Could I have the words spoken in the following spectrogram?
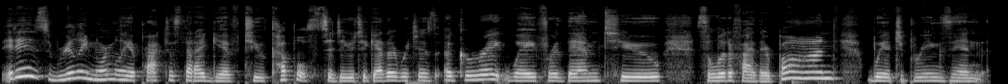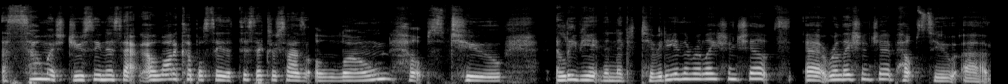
it is really normally a practice that I give to couples to do together, which is a great way for them to solidify their bond, which brings in so much juiciness. That a lot of couples say that this exercise alone helps to alleviate the negativity in the relationships uh, relationship helps to uh,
